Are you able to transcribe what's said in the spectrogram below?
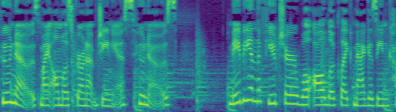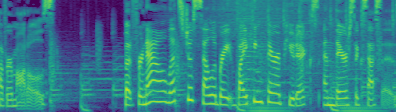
who knows, my almost grown up genius, who knows? Maybe in the future, we'll all look like magazine cover models. But for now, let's just celebrate Viking Therapeutics and their successes.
